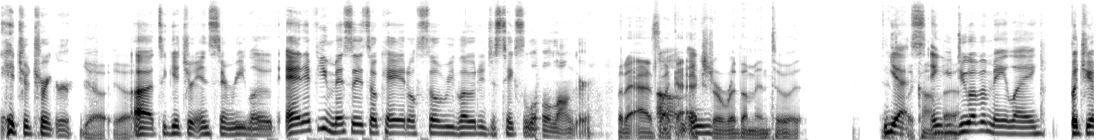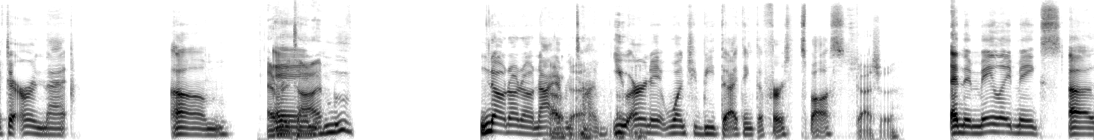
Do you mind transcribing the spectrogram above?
hit your trigger Yeah. Yeah. uh, to get your instant reload. And if you miss it, it's okay; it'll still reload. It just takes a little longer. but it adds like um, an extra rhythm into it. into yes, and you do have a melee, but you have to earn that. Um, every time. Move. No, no, no, not every time. You okay. earn it once you beat the, I think, the first boss. Gotcha. And then melee makes uh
